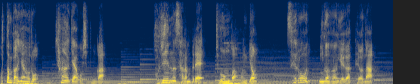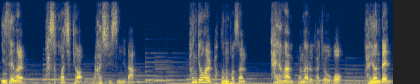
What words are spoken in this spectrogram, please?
어떤 방향으로 향하게 하고 싶은가 거기에 있는 사람들의 조언과 환경 새로운 인간관계가 태어나 인생을 과속화시켜 나갈 수 있습니다. 환경을 바꾸는 것은 다양한 변화를 가져오고 관련된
